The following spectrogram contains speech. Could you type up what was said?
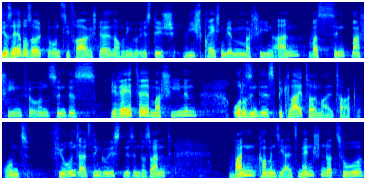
wir selber sollten uns die Frage stellen, auch linguistisch, wie sprechen wir Maschinen an? Was sind Maschinen für uns? Sind es Geräte, Maschinen oder sind es Begleiter im Alltag? Und für uns als Linguisten ist interessant, wann kommen Sie als Menschen dazu,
